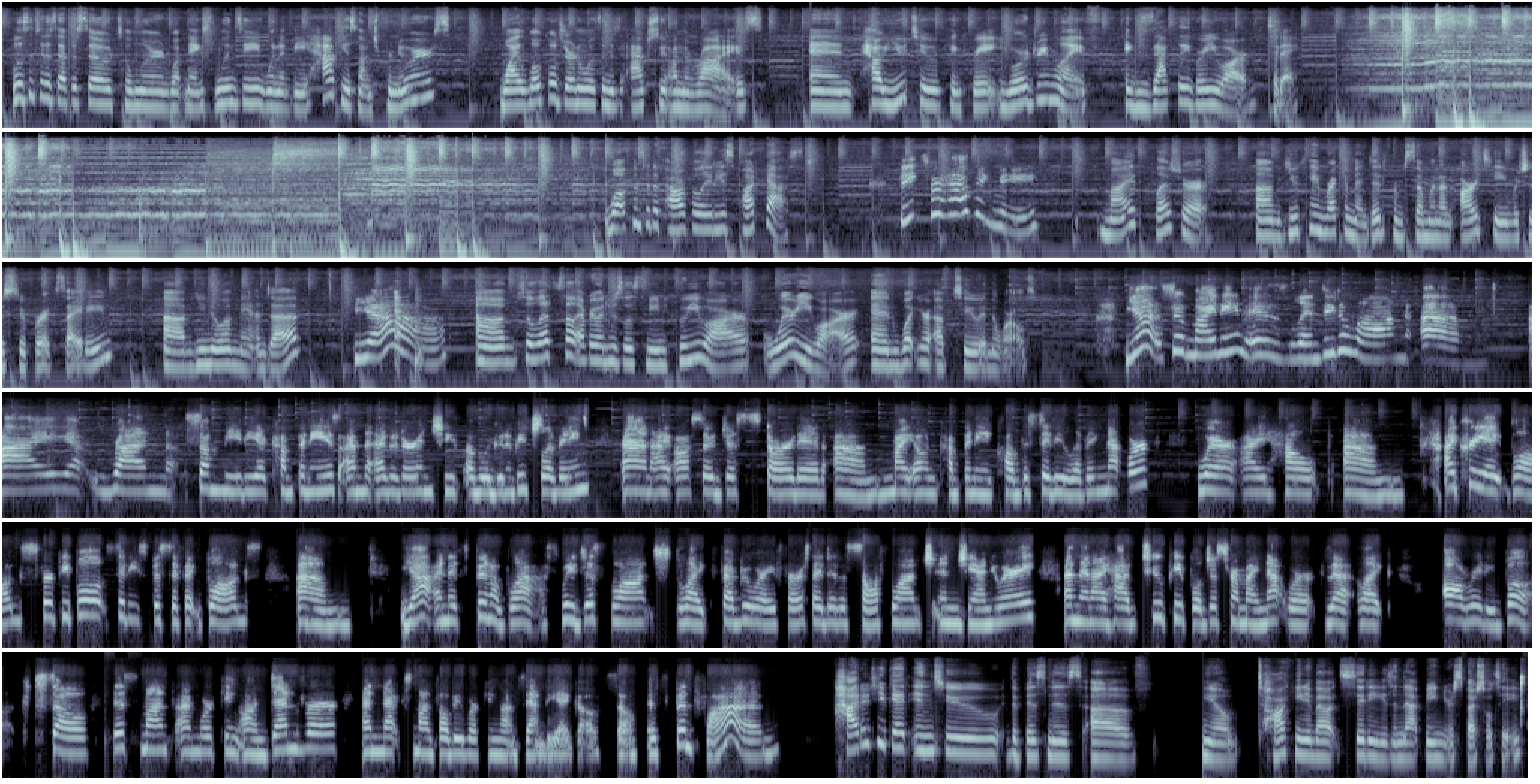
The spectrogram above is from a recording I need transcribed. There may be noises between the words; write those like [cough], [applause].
Listen to this episode to learn what makes Lindsay one of the happiest entrepreneurs, why local journalism is actually on the rise, and how you too can create your dream life exactly where you are today. Welcome to the Powerful Ladies podcast. Thanks for having me. My pleasure. Um, you came recommended from someone on our team, which is super exciting. Um, you know Amanda. Yeah. [laughs] Um, so let's tell everyone who's listening who you are, where you are, and what you're up to in the world. Yeah. So my name is Lindsay DeLong. Um, I run some media companies. I'm the editor in chief of Laguna Beach Living. And I also just started um, my own company called the City Living Network, where I help, um, I create blogs for people, city specific blogs. Um, yeah, and it's been a blast. We just launched like February 1st. I did a soft launch in January. And then I had two people just from my network that like already booked. So this month I'm working on Denver and next month I'll be working on San Diego. So it's been fun. How did you get into the business of, you know, talking about cities and that being your specialty?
